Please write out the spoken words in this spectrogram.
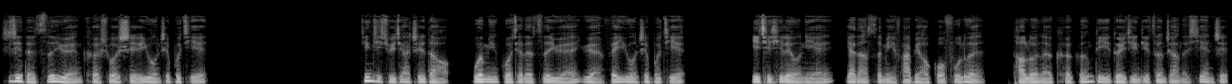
世界的资源可说是用之不竭。经济学家知道，文明国家的资源远非用之不竭。一七七六年，亚当·斯密发表《国富论》，讨论了可耕地对经济增长的限制。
